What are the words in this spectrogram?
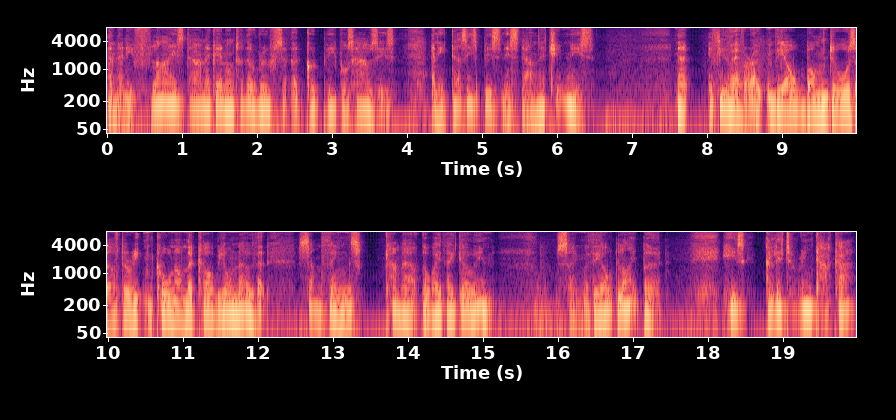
and then he flies down again onto the roofs of the good people's houses and he does his business down their chimneys. Now, if you've ever opened the old bomb doors after eating corn on the cob, you'll know that some things come out the way they go in. Same with the old light bird. His glittering caca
